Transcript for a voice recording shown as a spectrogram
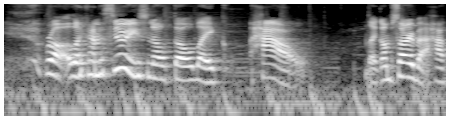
Bro, like, on a serious note, though, like, how? Like I'm sorry about how.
